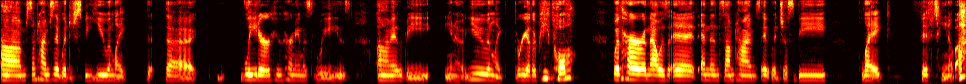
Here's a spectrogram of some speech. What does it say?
Um, sometimes it would just be you and like the, the leader, who her name was Louise. Um, it would be you know you and like three other people with her, and that was it. And then sometimes it would just be like fifteen of us,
